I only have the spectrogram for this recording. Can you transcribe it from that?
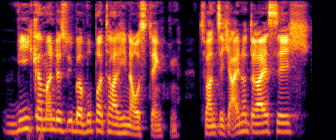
Wie kann man das über Wuppertal hinausdenken? 2031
